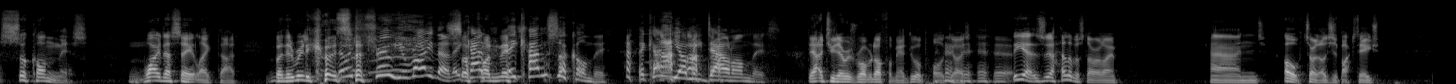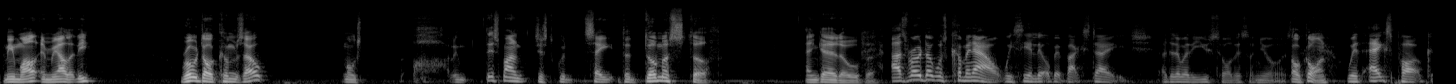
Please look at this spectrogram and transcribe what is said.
suck on this. Why did I say it like that? But they really could. No, it's true. You're right, though. They can, they can suck on this. They can yummy down on this. The attitude there was rubbing off on me. I do apologise. but yeah, this is a hell of a storyline. And oh, sorry, that was just backstage. Meanwhile, in reality, Road Dogg comes out. Most, oh, I mean, this man just would say the dumbest stuff and get it over. As Road Dogg was coming out, we see a little bit backstage. I don't know whether you saw this on yours. Oh, go on. With X Pac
